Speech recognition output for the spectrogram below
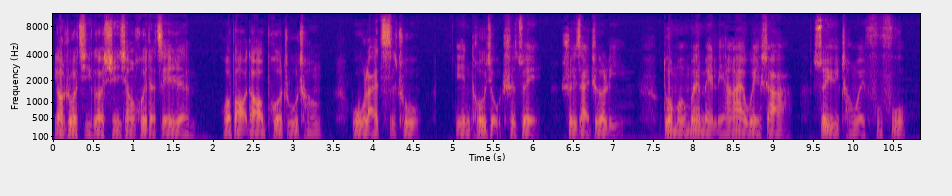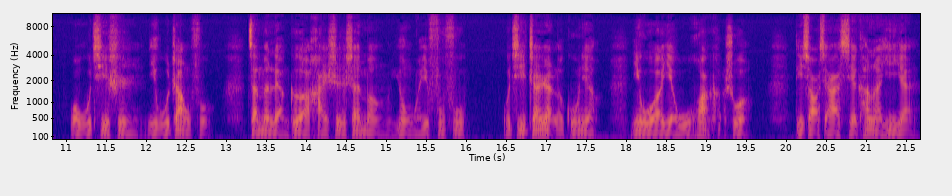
要捉几个熏香会的贼人。我保到破竹城，误来此处，因偷酒吃醉，睡在这里。多蒙妹妹怜爱未杀，遂与成为夫妇。我无妻室，你无丈夫，咱们两个海誓山盟，永为夫妇。我既沾染了姑娘，你我也无话可说。狄小霞斜看了一眼，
